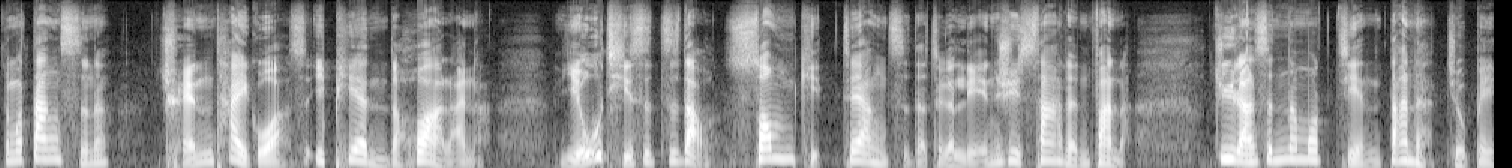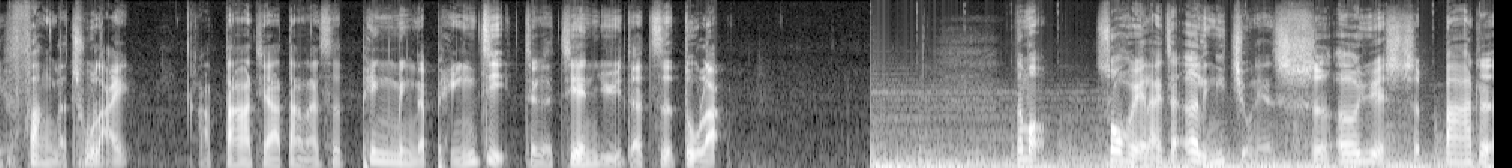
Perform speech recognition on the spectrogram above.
那么当时呢，全泰国啊是一片的哗然啊，尤其是知道 Somki 这样子的这个连续杀人犯啊，居然是那么简单的就被放了出来啊，大家当然是拼命的评记这个监狱的制度了。那么说回来，在二零一九年十二月十八日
